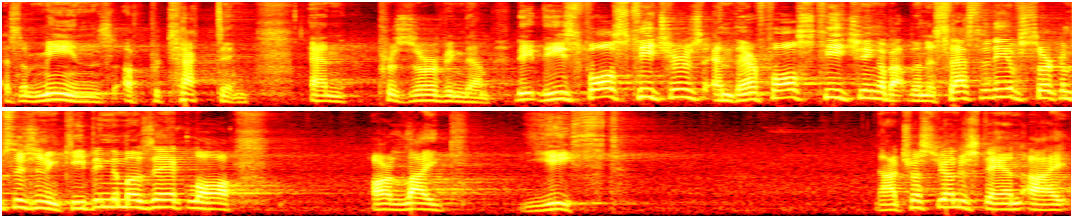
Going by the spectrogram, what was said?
as a means of protecting and preserving them. These false teachers and their false teaching about the necessity of circumcision and keeping the Mosaic law are like yeast. Now, I trust you understand, I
